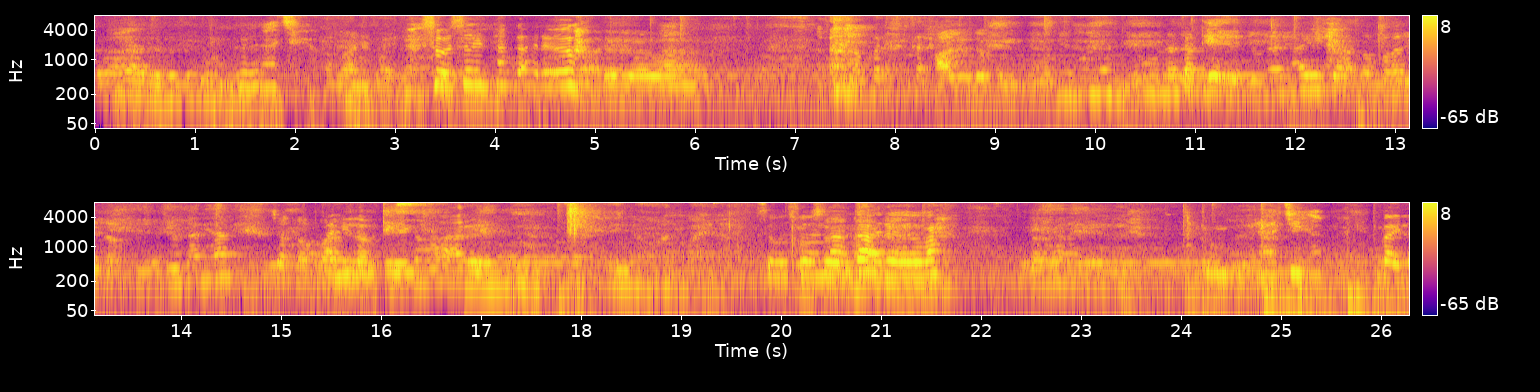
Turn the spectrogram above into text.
गार लावते डोंगराची सोसना गारवा बैल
